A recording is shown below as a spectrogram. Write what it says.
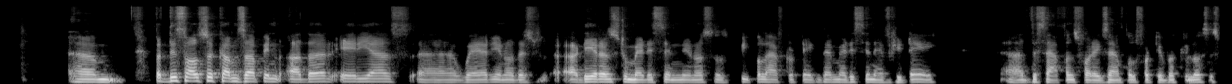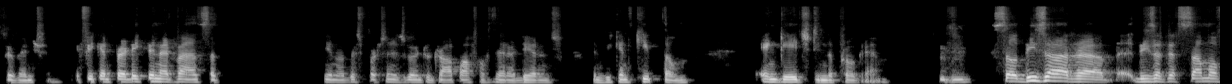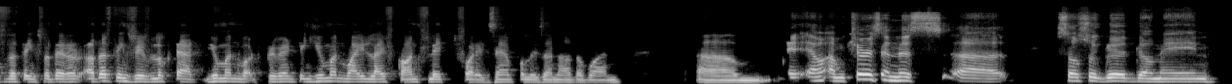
Um, but this also comes up in other areas uh, where you know there's adherence to medicine. You know, so people have to take their medicine every day. Uh, this happens, for example, for tuberculosis prevention. If we can predict in advance that you know this person is going to drop off of their adherence, then we can keep them engaged in the program. Mm-hmm so these are uh, these are just some of the things but there are other things we've looked at. Human preventing human wildlife conflict for example is another one. Um, i'm curious in this uh, social good domain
